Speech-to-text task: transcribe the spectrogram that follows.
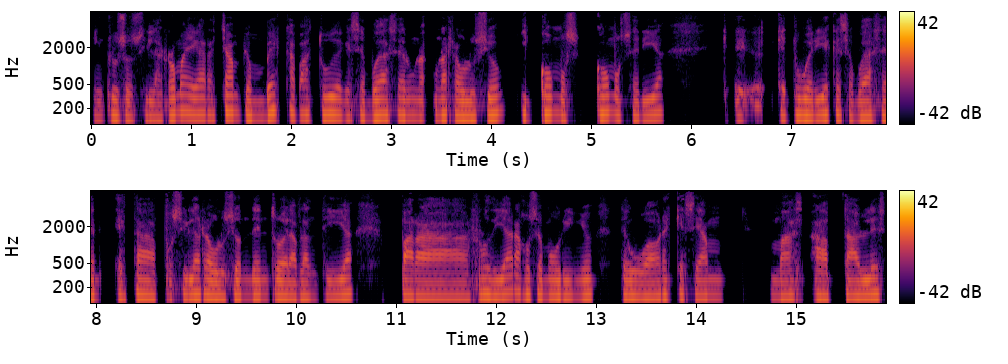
incluso si la Roma llegara a Champions, ¿ves capaz tú de que se pueda hacer una, una revolución y cómo, cómo sería eh, que tú verías que se puede hacer esta posible revolución dentro de la plantilla para rodear a José Mourinho de jugadores que sean más adaptables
